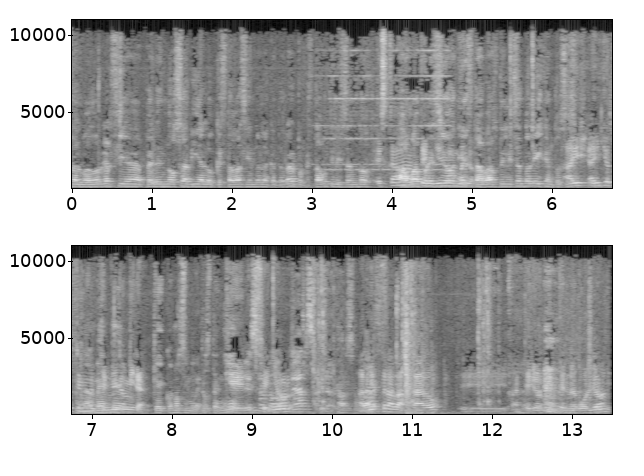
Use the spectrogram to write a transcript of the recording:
Salvador García Pérez no sabía lo que estaba haciendo en la catedral porque estaba utilizando agua a presión y estaba utilizando lija. Entonces, ahí, yo tengo entendido, mira, ¿qué conocimientos tenía? Que el señor había trabajado eh, anteriormente en Nuevo León,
